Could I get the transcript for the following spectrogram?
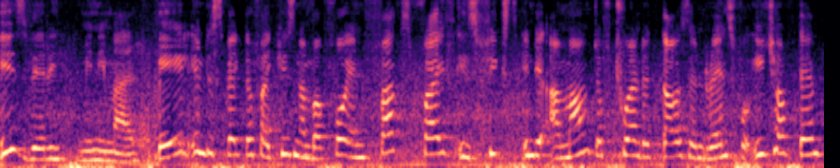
is very minimal. Bail in respect of accused number four and facts five is fixed in the amount of 200,000 rands for each of them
